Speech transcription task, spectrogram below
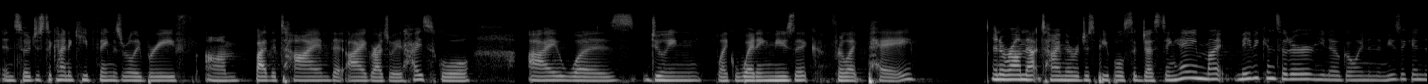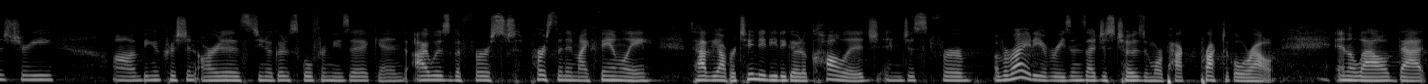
and so, just to kind of keep things really brief, um, by the time that I graduated high school, I was doing like wedding music for like pay. And around that time, there were just people suggesting, hey, might, maybe consider, you know, going in the music industry um, being a Christian artist, you know, go to school for music. And I was the first person in my family to have the opportunity to go to college. And just for a variety of reasons, I just chose a more practical route and allowed that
